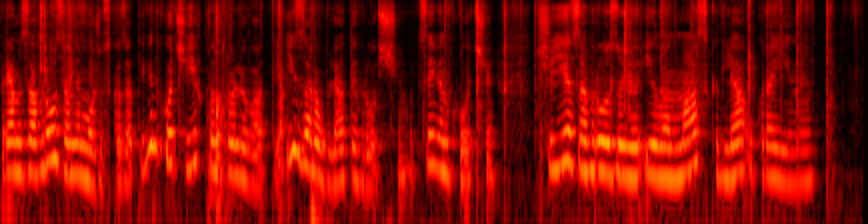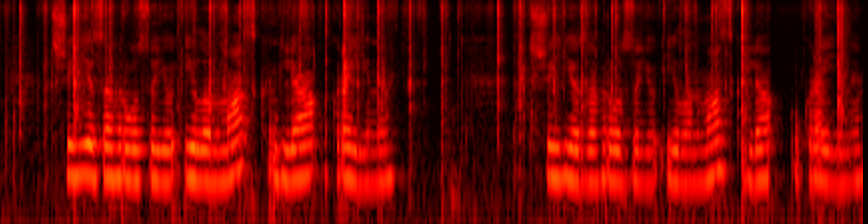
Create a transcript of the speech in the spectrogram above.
Прям загроза не можу сказати. Він хоче їх контролювати і заробляти гроші. Оце він хоче. Чи є загрозою Ілон Маск для України? Чи є загрозою Ілон Маск для України? Чи є загрозою Ілон Маск для України?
